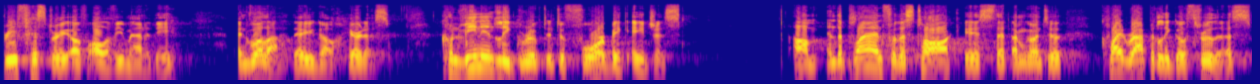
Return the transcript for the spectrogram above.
brief history of all of humanity. And voila, there you go, here it is. Conveniently grouped into four big ages. Um, and the plan for this talk is that I'm going to quite rapidly go through this,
